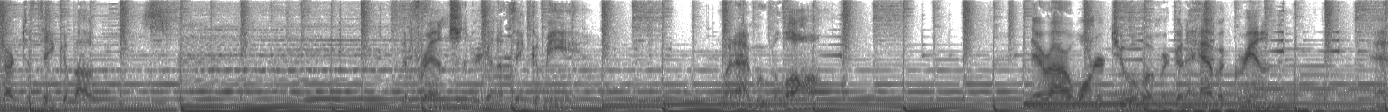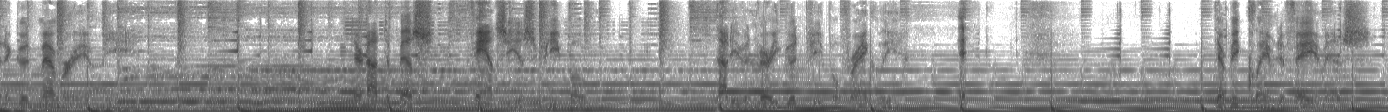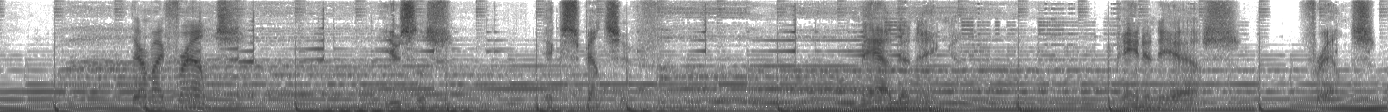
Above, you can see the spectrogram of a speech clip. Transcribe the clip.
start to think about the friends that are going to think of me when I move along. There are one or two of them are going to have a grin and a good memory of me. They're not the best, fanciest people, not even very good people, frankly. Their big claim to fame is they're my friends. Useless, expensive, maddening, pain in the ass friends.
